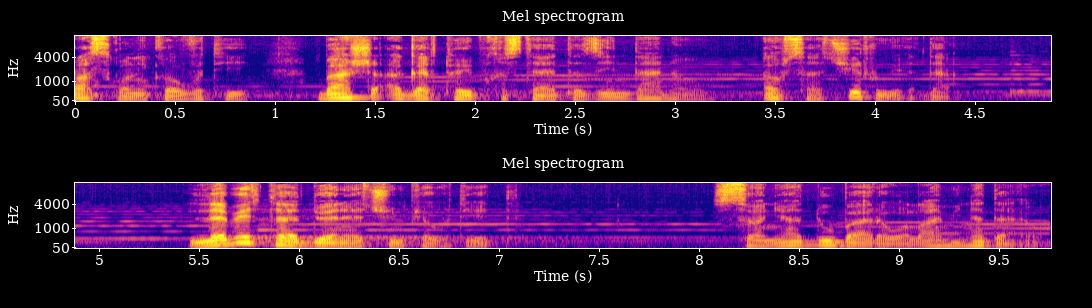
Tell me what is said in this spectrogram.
ڕاستکۆنیکۆ وتی باشە ئەگەر تۆی بخستایەتە زیندانەوە ئەو ساچی ڕووێدا لەبیر تا دوێنێ چیم پێوتیت سۆنیا دووبارە وەڵامی نەدایەوە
